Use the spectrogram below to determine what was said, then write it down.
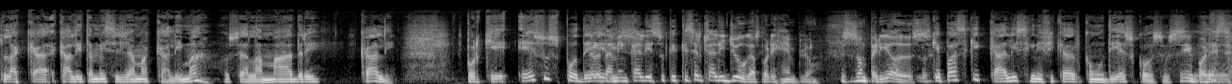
la Kali también se llama Kalima, o sea, la madre Kali. Porque esos poderes... Pero también Kali, ¿eso qué, es el Kali Yuga, por ejemplo? Esos son periodos. Lo que pasa es que Kali significa como 10 cosas. Sí, por Eh, eso.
